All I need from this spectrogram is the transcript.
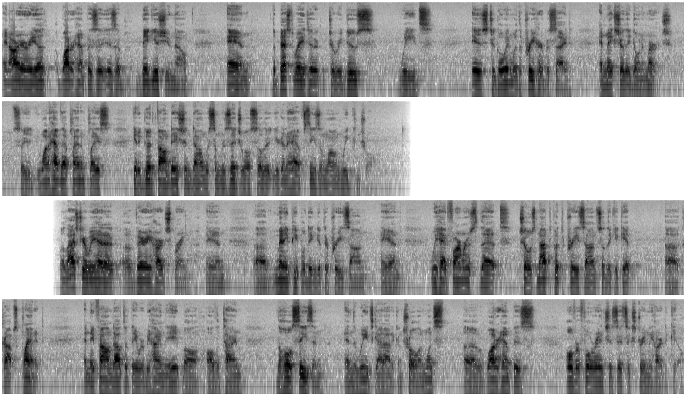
in our area, water hemp is a, is a big issue now. And the best way to, to reduce weeds is to go in with a pre-herbicide and make sure they don't emerge. So you, you want to have that plan in place, get a good foundation down with some residual so that you're going to have season-long weed control. Well, last year we had a, a very hard spring, and uh, many people didn't get their pre's on. And we had farmers that chose not to put the pre's on so they could get uh, crops planted. And they found out that they were behind the eight ball all the time, the whole season, and the weeds got out of control. And once uh, water hemp is over four inches, it's extremely hard to kill.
